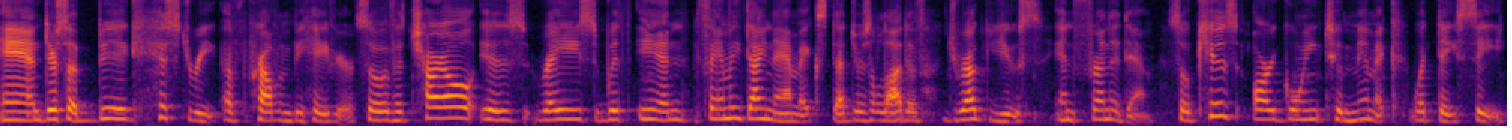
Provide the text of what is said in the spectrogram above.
and there's a big history of problem behavior. So if a child is raised within family dynamics, that there's a lot of drug use in front of them. So kids are going to mimic what they see.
